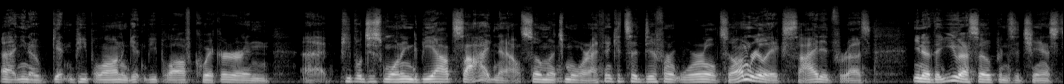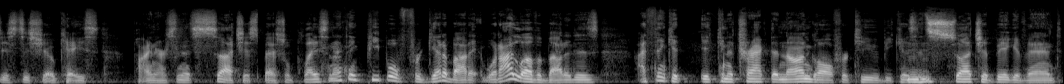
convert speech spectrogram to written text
uh, you know, getting people on and getting people off quicker and uh, people just wanting to be outside now so much more. I think it's a different world. So I'm really excited for us. You know, the U.S. Open's a chance just to showcase Pinehurst, and it's such a special place. And I think people forget about it. What I love about it is I think it, it can attract a non golfer too because mm-hmm. it's such a big event.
